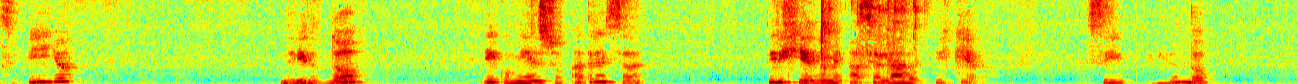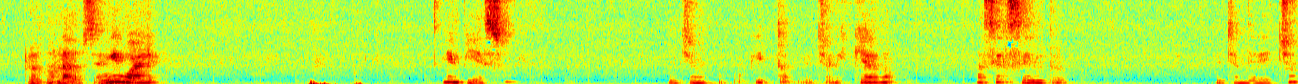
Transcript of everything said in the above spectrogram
cepillo, divido en dos y comienzo a trenzar dirigiéndome hacia el lado izquierdo así, divido en dos, que los dos lados sean iguales. Y empiezo. Mechón un poquito, mechón izquierdo hacia el centro, mechón derecho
